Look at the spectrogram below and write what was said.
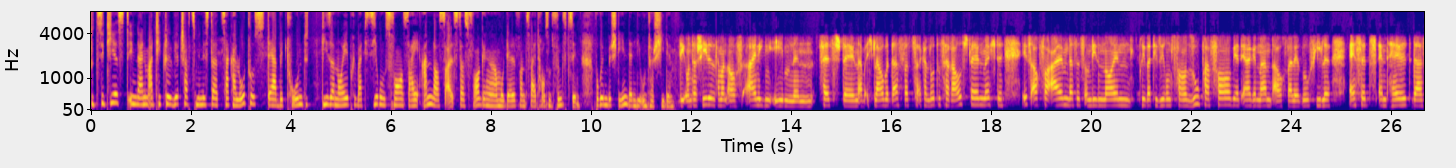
Du zitierst in deinem Artikel Wirtschaftsminister Zakalotus, der betont, dieser neue Privatisierungsfonds sei anders als das Vorgängermodell von 2015. Worin bestehen denn die Unterschiede? Die Unterschiede kann man auf einigen Ebenen feststellen, aber ich glaube, das, was Zakalotus herausstellen möchte, ist auch vor allem, dass es um diesen neuen Privatisierungsfonds, Superfonds wird er genannt, auch weil er so viele Assets enthält, dass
